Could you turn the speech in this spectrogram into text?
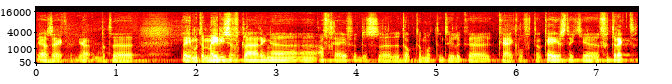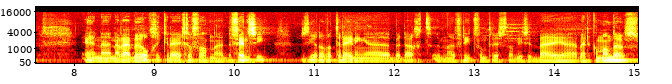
ja zeker. Ja, dat, eh, je moet een medische verklaring afgeven. Dus de dokter moet natuurlijk kijken of het oké is dat je vertrekt. En nou, wij hebben hulp gekregen van Defensie. Dus die hadden wat trainingen bedacht. Een vriend van Tristan die zit bij, bij de commando's.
